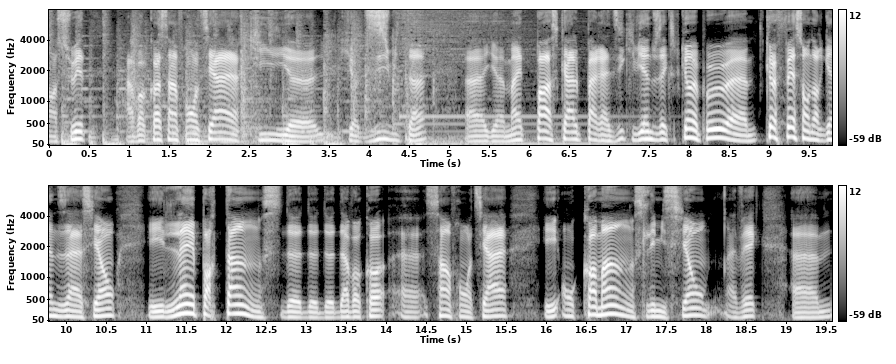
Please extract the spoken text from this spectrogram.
Ensuite, Avocat sans frontières qui a 18 ans. Euh, il y a Maître Pascal Paradis qui vient nous expliquer un peu euh, que fait son organisation et l'importance de, de- d'Avocats euh, sans frontières. Et on commence l'émission avec euh,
